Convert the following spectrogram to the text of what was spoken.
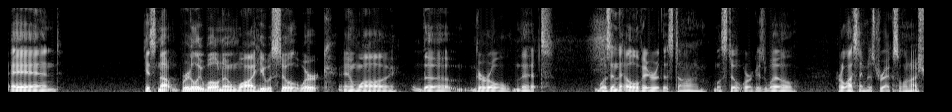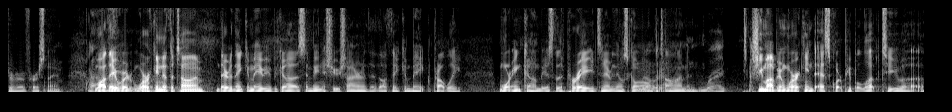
and it's not really well known why he was still at work and why the girl that was in the elevator at this time was still at work as well. Her last name is Drexel. I'm not sure of her first name. While they were working at the time, they were thinking maybe because him being a shoe shiner, they thought they could make probably more income because of the parades and everything else going on at the time. And Right. she might have been working to escort people up to uh,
